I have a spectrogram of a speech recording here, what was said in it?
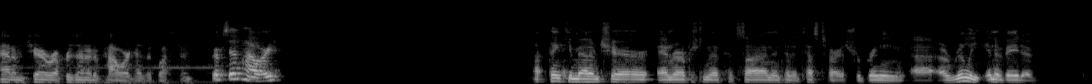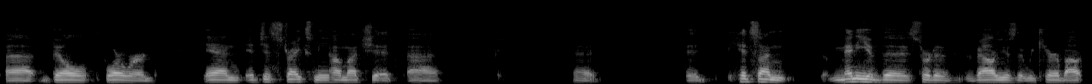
Madam Chair, Representative Howard has a question. Representative Howard. Uh, thank you, Madam Chair and Representative Hassan and to the testifiers for bringing uh, a really innovative uh, bill forward. And it just strikes me how much it, uh, uh, it hits on many of the sort of values that we care about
